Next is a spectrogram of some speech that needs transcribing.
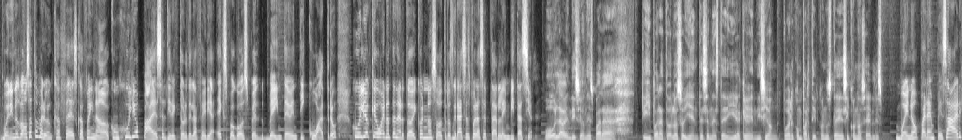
Bueno, y nos vamos a tomar un café descafeinado con Julio Páez, el director de la feria Expo Gospel 2024. Julio, qué bueno tenerte hoy con nosotros. Gracias por aceptar la invitación. Hola, bendiciones para ti y para todos los oyentes en este día. Qué bendición poder compartir con ustedes y conocerles. Bueno, para empezar,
